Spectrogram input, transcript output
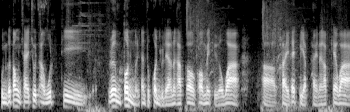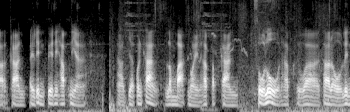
คุณก็ต้องใช้ชุดอาวุธที่เริ่มต้นเหมือนกันทุกคนอยู่แล้วนะครับ ก็ก็ไม่ถือว่าใครได้เปรียบใครนะครับ แค่ว่าการไปเล่นเควสในฮับเนี่ยอาจจะค่อนข้างลำบากหน่อยนะครับ กับการโซโล่นะครับหรือว่าถ้าเราเล่น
